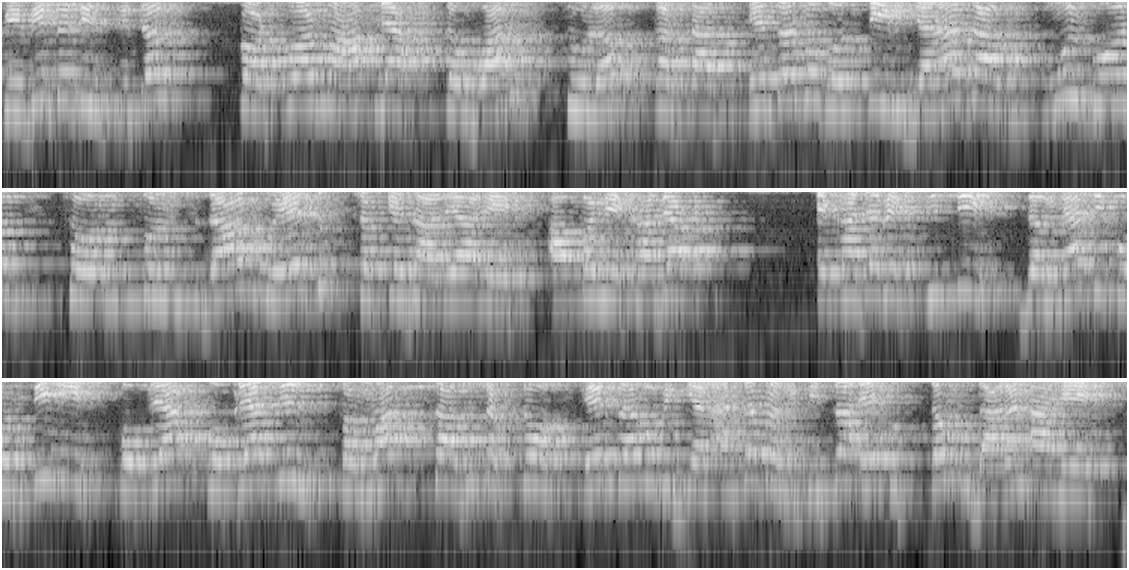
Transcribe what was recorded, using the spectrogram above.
विविध डिजिटल प्लॅटफॉर्म आपल्या संवाद सुलभ करतात. हे सर्व गोष्टी विज्ञानाचा मूलभूत सं- संशोधनामुळेच शक्य झाले आहे. आपण एखाद्या एखाद्या व्यक्तीशी जगण्याची कोणतीही कोपऱ्या कोपऱ्यातील संवाद साधू शकतो. हे सर्व विज्ञानाच्या प्रगतीचा एक उत्तम उदाहरण आहे.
